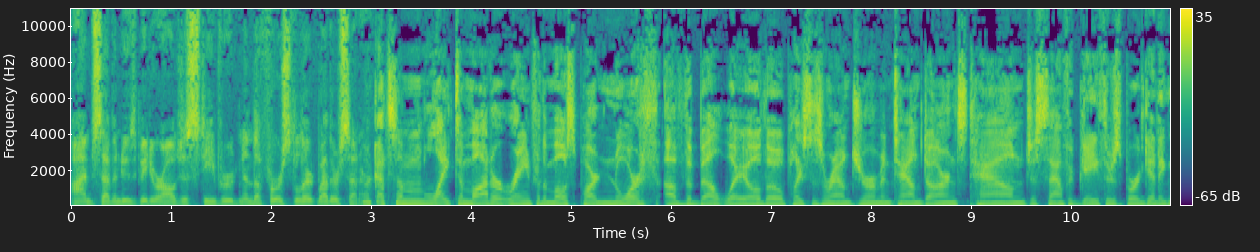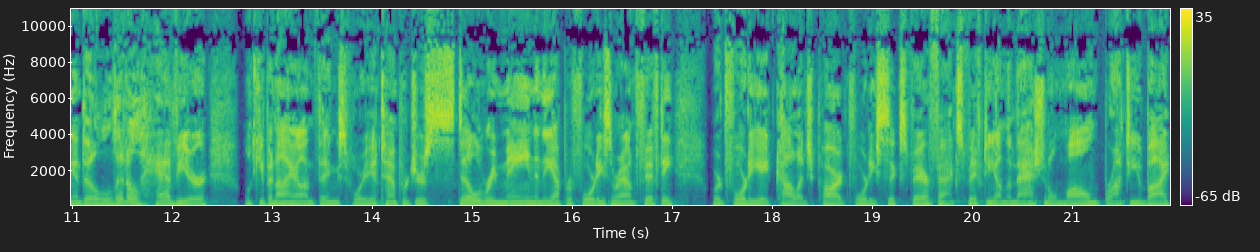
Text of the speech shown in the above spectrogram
I'm 7 News meteorologist Steve Rudin in the First Alert Weather Weather Center. We've got some light to moderate rain for the most part north of the Beltway, although places around Germantown, Darnestown, just south of Gaithersburg, getting into a little heavier. We'll keep an eye on things for you. Temperatures still remain in the upper 40s, around 50. We're at 48 College Park, 46 Fairfax, 50 on the National Mall, brought to you by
